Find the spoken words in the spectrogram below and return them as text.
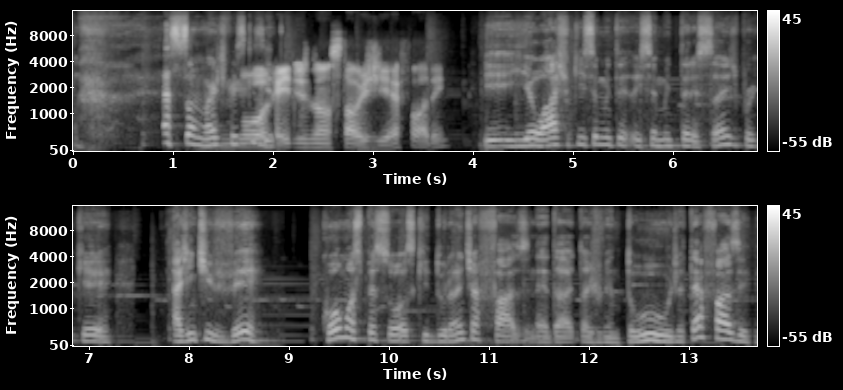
Essa morte foi esquisita. Morrer de nostalgia é foda, hein? E, e eu acho que isso é, muito, isso é muito interessante porque a gente vê como as pessoas que durante a fase né, da, da juventude, até a fase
